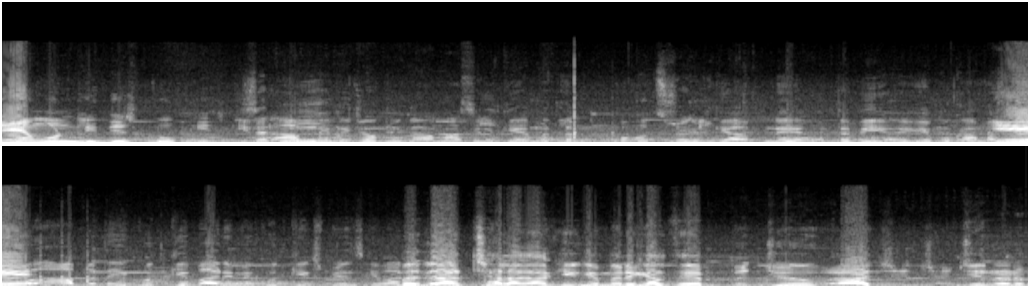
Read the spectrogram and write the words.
them only this book is sir given. आपने भी जो मुकाम हासिल किया मतलब बहुत स्ट्रगल किया आपने तभी ये मुकाम हासिल ये- किया। तो आप बताइए खुद के बारे में खुद के एक्सपीरियंस के बारे मुझे में अच्छा लगा क्योंकि मेरे ख्याल से जो आज जिन्होंने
